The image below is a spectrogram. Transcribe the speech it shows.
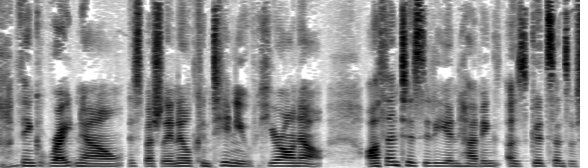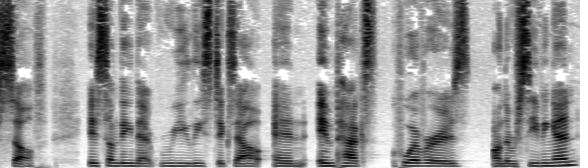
Mm-hmm. I think right now especially and it'll continue here on out authenticity and having a good sense of self is something that really sticks out and impacts whoever is on the receiving end.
